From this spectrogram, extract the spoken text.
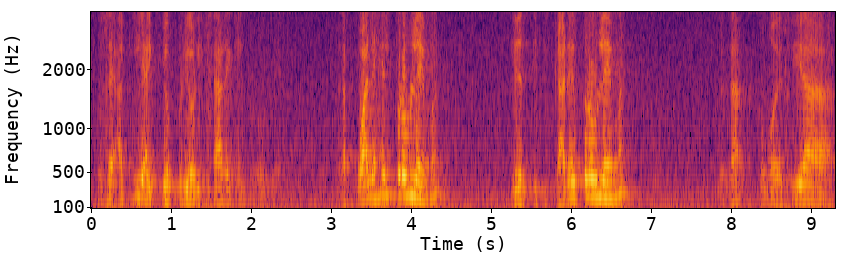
Entonces aquí hay que priorizar en el problema. ¿Cuál es el problema? Identificar el problema, ¿verdad? Como decía,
